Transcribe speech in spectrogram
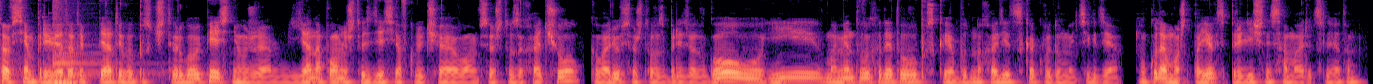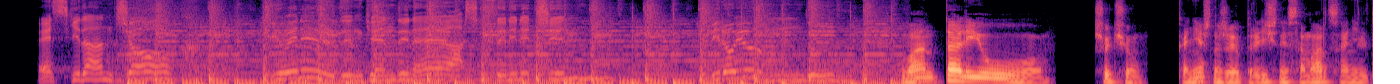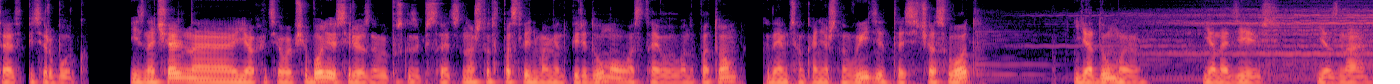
что, всем привет, это пятый выпуск четверговой песни уже. Я напомню, что здесь я включаю вам все, что захочу, говорю все, что взбредет в голову, и в момент выхода этого выпуска я буду находиться, как вы думаете, где? Ну, куда может поехать приличный самарец летом? Eskiden çok güvenirdin kendine aşk senin için bir oyundu. В Анталию! Шучу. Конечно же, приличные самарцы, они летают в Петербург. Изначально я хотел вообще более серьезный выпуск записать, но что-то в последний момент передумал, оставил его на потом. Когда-нибудь он, конечно, выйдет, а сейчас вот. Я думаю, я надеюсь, я знаю.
